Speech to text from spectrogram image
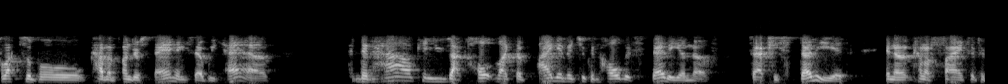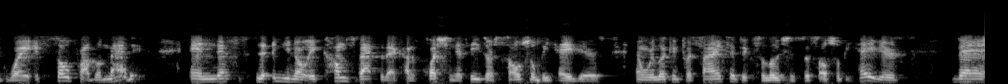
flexible kind of understandings that we have. Then how can you like hold like the idea that you can hold it steady enough to actually study it in a kind of scientific way is so problematic. And that's, you know, it comes back to that kind of question if these are social behaviors and we're looking for scientific solutions to social behaviors that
